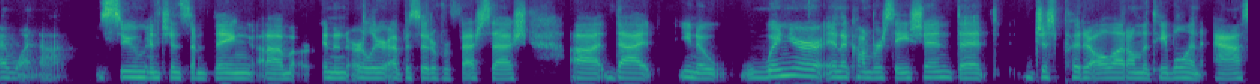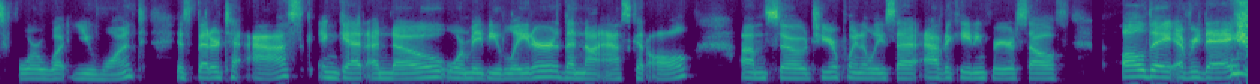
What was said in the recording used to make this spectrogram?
and whatnot. Sue mentioned something um, in an earlier episode of Profesh Sesh uh, that you know when you're in a conversation that just put it all out on the table and ask for what you want. It's better to ask and get a no or maybe later than not ask at all. Um, so to your point, Elisa, advocating for yourself all day, every day,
